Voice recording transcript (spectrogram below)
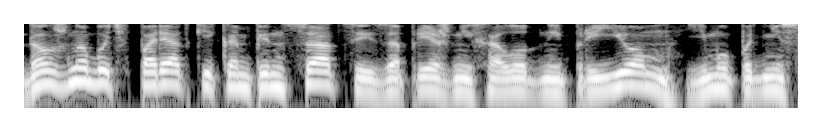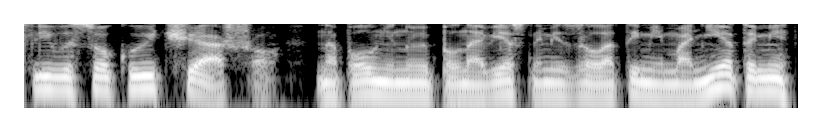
Должно быть, в порядке компенсации за прежний холодный прием ему поднесли высокую чашу, наполненную полновесными золотыми монетами,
